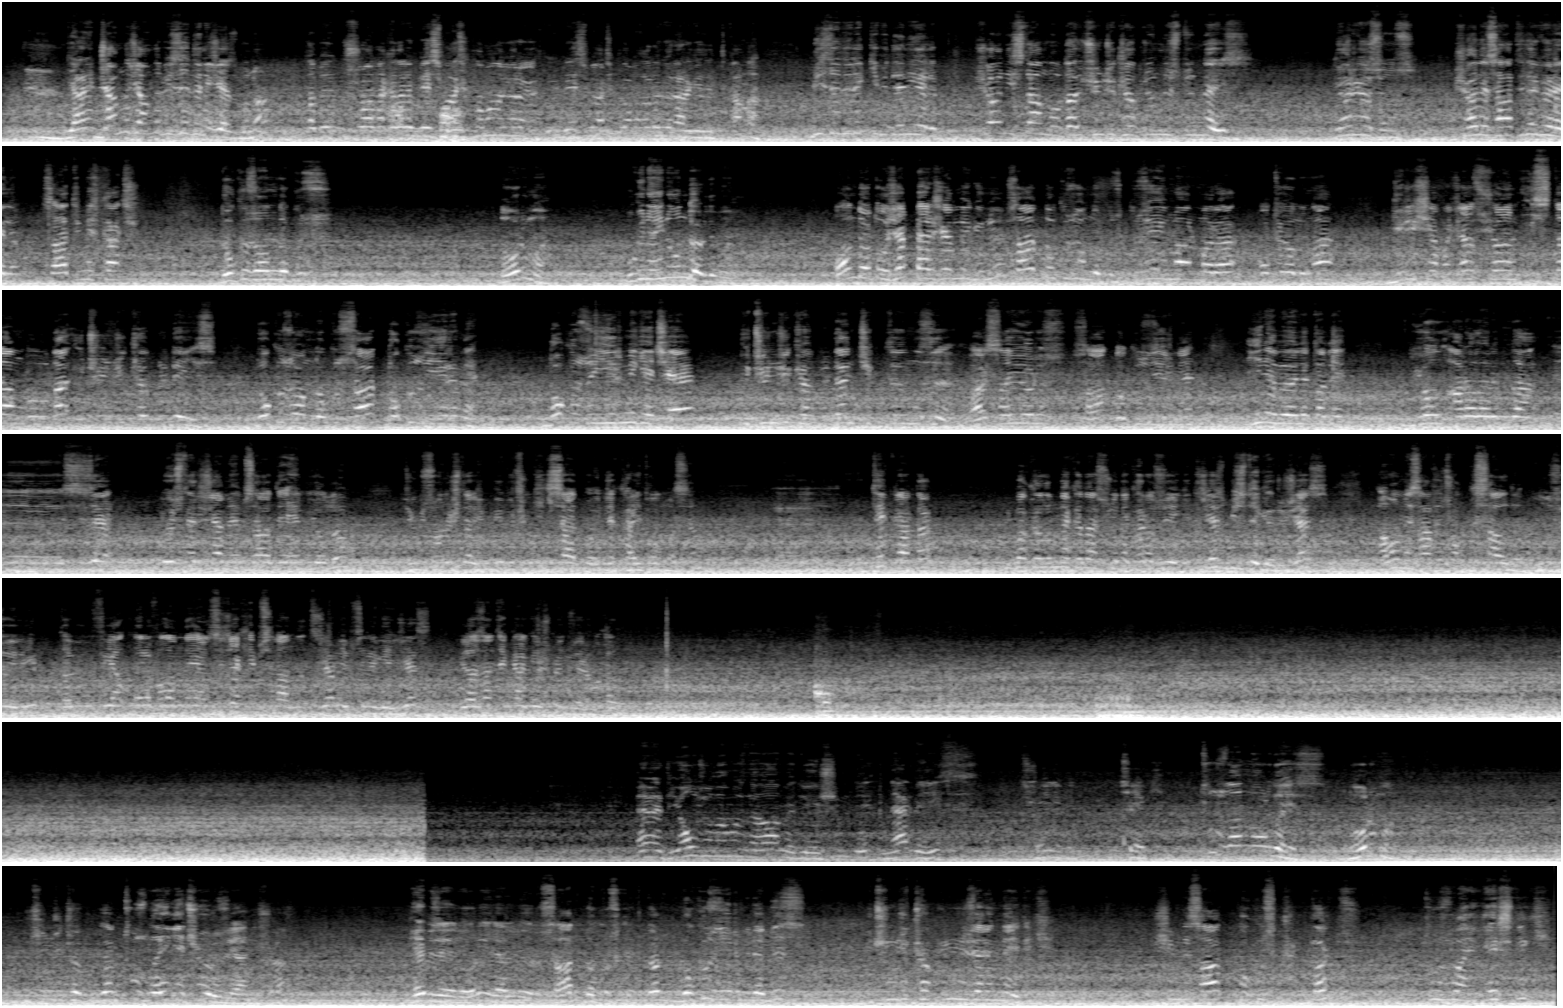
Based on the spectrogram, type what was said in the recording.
yani canlı canlı biz de deneyeceğiz bunu. Tabii şu ana kadar hep resmi açıklamalara göre resmi açıklamalara göre hareket ettik ama biz de dedik ki bir deneyelim. Şu an İstanbul'da 3. köprünün üstündeyiz. Görüyorsunuz. Şöyle saati de görelim. Saatimiz kaç? 9.19. Doğru mu? Bugün ayın 14'ü mü? 14 Ocak Perşembe günü saat 9.19 Kuzey Marmara Otoyolu'na giriş yapacağız. Şu an İstanbul'da 3. köprüdeyiz. 9.19 saat 9.20 9'u 20 geçe 3. köprüden çıktığımızı varsayıyoruz. Saat 9.20 Yine böyle tabi yol aralarında size göstereceğim hem saati hem yolu. Çünkü sonuçta bir buçuk iki saat boyunca kayıt olmasın. Ee, tekrardan bir bakalım ne kadar sürede Karasu'ya gideceğiz biz de göreceğiz. Ama mesafe çok kısaldı onu söyleyeyim. Tabii bu fiyatlara falan da yansıyacak hepsini anlatacağım hepsine geleceğiz. Birazdan tekrar görüşmek üzere bakalım. Evet yolculuğumuz devam ediyor. Şimdi neredeyiz? Şöyle bir çek. Tuzla'nın oradayız. Doğru mu? Üçüncü köprüden Tuzla'yı geçiyoruz yani şu an. Gebze'ye doğru ilerliyoruz. Saat 9.44. 9.20'de biz 3. köprünün üzerindeydik. Şimdi saat 9.44. Tuzla'yı geçtik.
